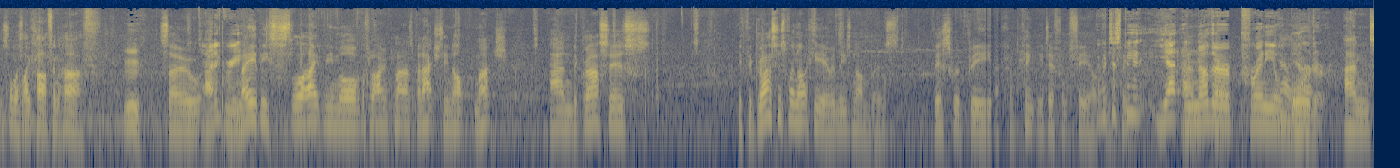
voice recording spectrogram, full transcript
it's almost like half and half. So I'd agree. maybe slightly more of the flowering plants, but actually not much. And the grasses, if the grasses were not here in these numbers, this would be a completely different field. It would just be yet and, another uh, perennial yeah, yeah. border. And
